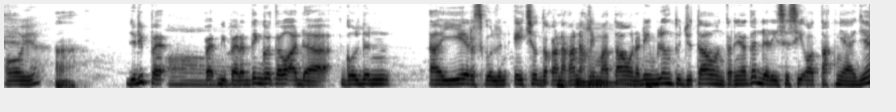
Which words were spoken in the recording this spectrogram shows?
Oh ya. Jadi pe- pe- di parenting gue tahu ada golden uh, years, golden age untuk anak-anak lima tahun. Ada yang bilang tujuh tahun. Ternyata dari sisi otaknya aja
